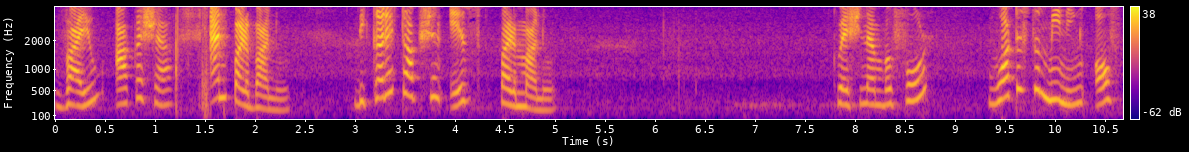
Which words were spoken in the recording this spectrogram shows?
Vayu, Akasha and Parmanu. The correct option is Parmanu. Question number 4. What is the meaning of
